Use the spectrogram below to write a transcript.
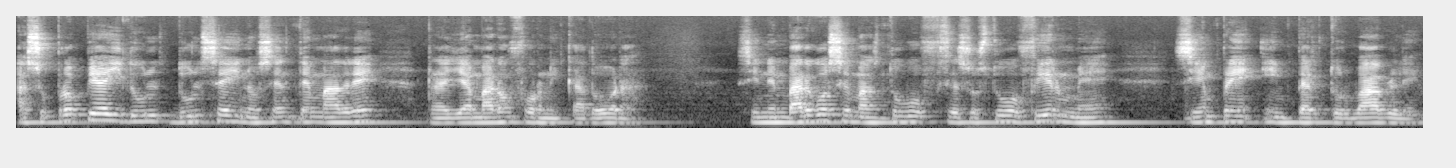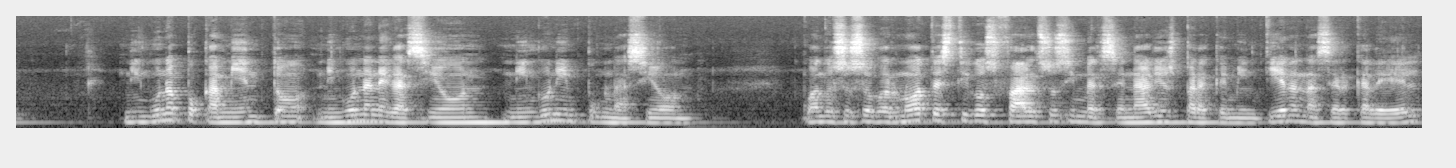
a su propia y dulce e inocente madre la llamaron fornicadora. Sin embargo, se mantuvo, se sostuvo firme, siempre imperturbable ningún apocamiento, ninguna negación, ninguna impugnación. Cuando se sobornó a testigos falsos y mercenarios para que mintieran acerca de él,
